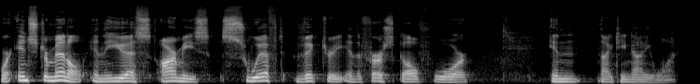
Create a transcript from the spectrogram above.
were instrumental in the U.S. Army's swift victory in the first Gulf War in 1991.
